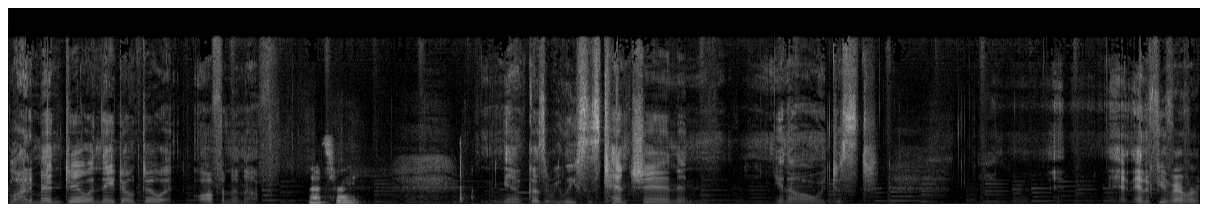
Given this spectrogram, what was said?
A lot of men do, and they don't do it often enough. That's right. You know, because it releases tension, and you know, it just. And if you've ever,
